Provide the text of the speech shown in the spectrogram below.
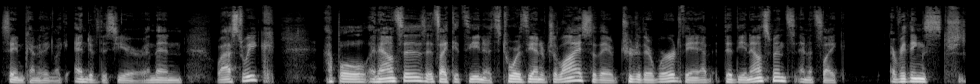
same kind of thing, like end of this year. And then last week, Apple announces it's like it's you know it's towards the end of July, so they're true to their word. They did the announcements, and it's like everything's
